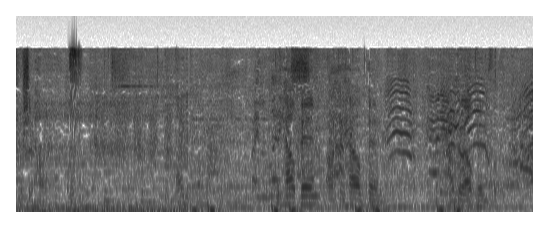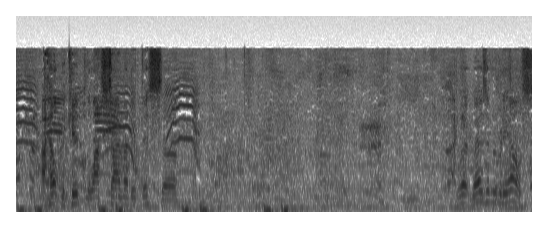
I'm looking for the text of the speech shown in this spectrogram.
Push it out. I can help him, or I can help him. How do I help him? I helped the kid the last time I did this, so. Where, where's everybody else?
